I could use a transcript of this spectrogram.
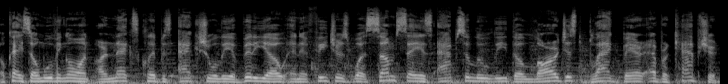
Okay, so moving on, our next clip is actually a video and it features what some say is absolutely the largest black bear ever captured.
